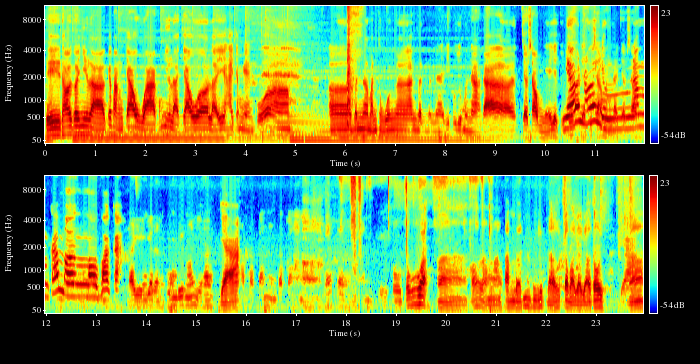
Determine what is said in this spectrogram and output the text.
Thì thôi coi như là cái phần trao quà cũng như là trao ờ, lại 200 ngàn của ờ, ờ, bên ờ, mạnh thường quân ờ, anh bình mình nè với cô dung mình nè đã trao xong nghĩa giờ chú nhớ và nói dùm đã trao xong năm cảm ơn mô phật à. đại diện gia đình cũng không biết nói gì hơn. Dạ. Thật cảm ơn tất cả các anh chị cô chú á à, có lòng quan tâm đến giúp đỡ cho bà và vợ tôi. Dạ. À,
